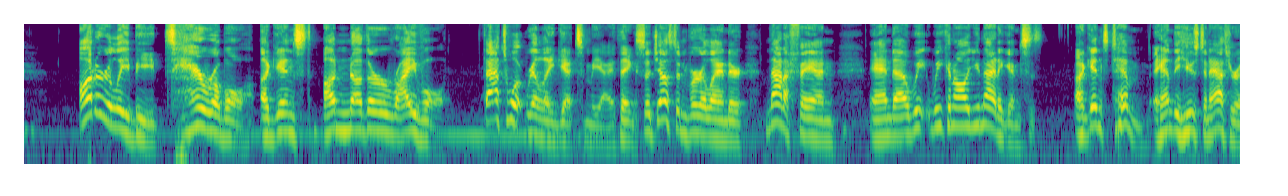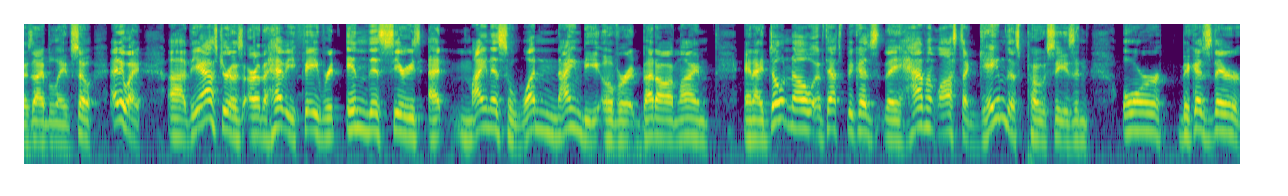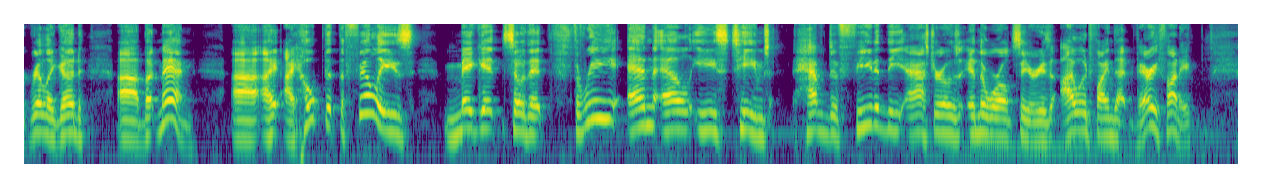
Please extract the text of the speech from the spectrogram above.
utterly be terrible against another rival. That's what really gets me, I think. So Justin Verlander, not a fan, and uh, we we can all unite against against him and the Houston Astros, I believe. So, anyway, uh, the Astros are the heavy favorite in this series at minus 190 over at Bet Online. And I don't know if that's because they haven't lost a game this postseason or because they're really good. Uh, but man, uh, I, I hope that the Phillies make it so that three NL East teams have defeated the Astros in the World Series. I would find that very funny.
